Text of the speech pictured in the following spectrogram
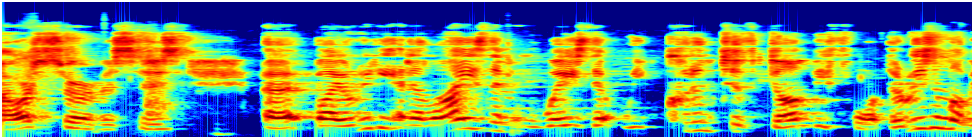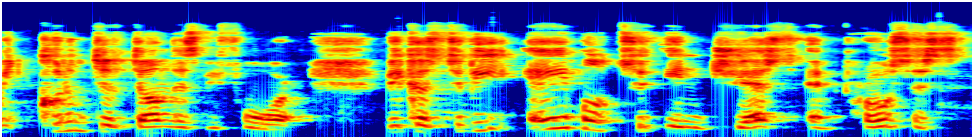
our services uh, by really analyze them in ways that we couldn't have done before. The reason why we couldn't have done this before, because to be able to ingest and process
